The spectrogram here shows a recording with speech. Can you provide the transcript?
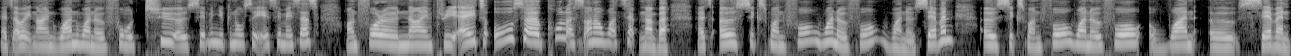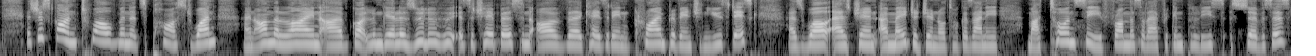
That's 0891 104 207. You can also SMS us on 40938. Also call us on our WhatsApp number. That's 0614 104 107. 0614 104 107. It's just gone 12 minutes past one. And on the line, I've got Lungelo Zulu, who is the chairperson of the KZN Crime Prevention Youth Desk, as well as Gen- uh, Major General Thokozani Mathonsi from the South African Police Services.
